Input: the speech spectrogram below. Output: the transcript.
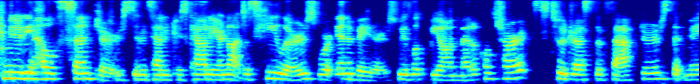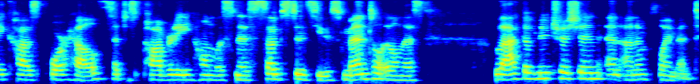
Community health centers in Santa Cruz County are not just healers, we're innovators. We look beyond medical charts to address the factors that may cause poor health, such as poverty, homelessness, substance use, mental illness, lack of nutrition, and unemployment.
